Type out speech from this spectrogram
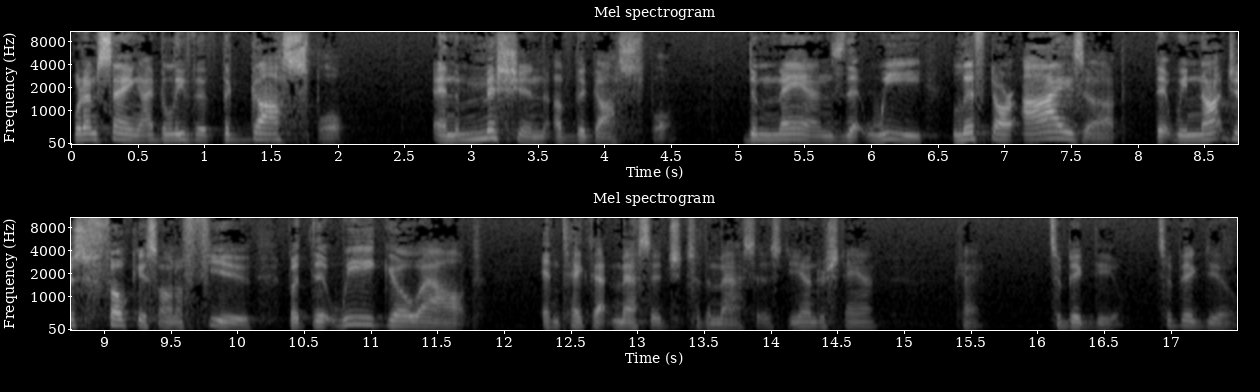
What I'm saying, I believe that the gospel and the mission of the gospel demands that we lift our eyes up, that we not just focus on a few, but that we go out and take that message to the masses. Do you understand? Okay? It's a big deal. It's a big deal.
